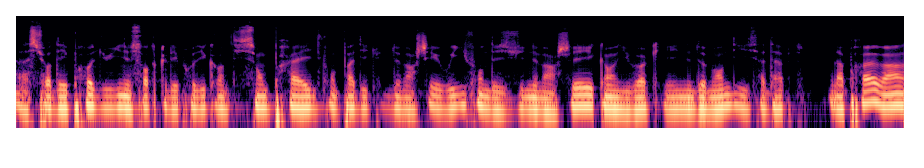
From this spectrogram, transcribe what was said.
euh, sur des produits, de sorte que les produits quand ils sont prêts, ils ne font pas d'études de marché. Oui, ils font des études de marché et quand ils voient qu'il y a une demande, ils s'adaptent. La preuve, hein,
